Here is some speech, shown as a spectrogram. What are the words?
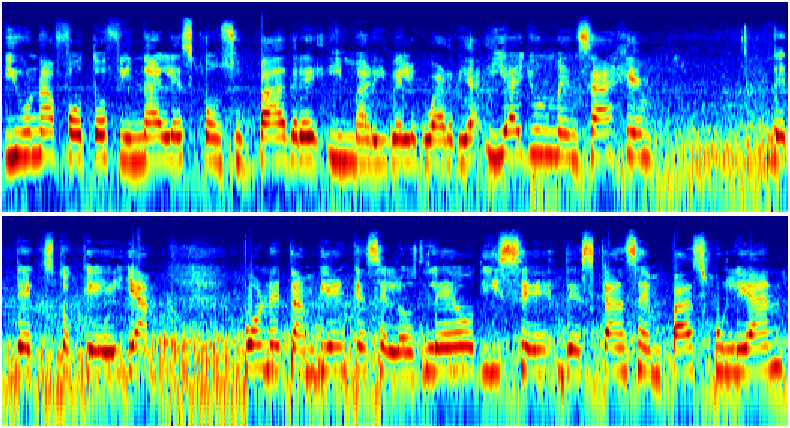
y una foto final es con su padre y Maribel Guardia. Y hay un mensaje de texto que ella pone también que se los leo, dice, descansa en paz Julián,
